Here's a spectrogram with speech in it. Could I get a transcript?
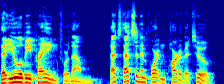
that you will be praying for them. That's, that's an important part of it, too.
